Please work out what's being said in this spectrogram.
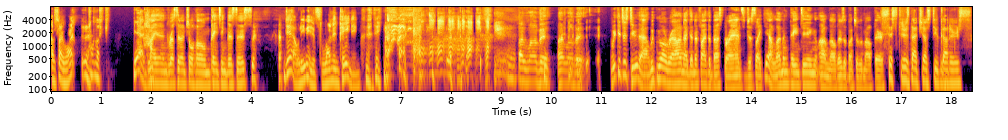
"I'm sorry, what?" And I'm like, "Yeah, high end residential home painting business." yeah, what do you mean? It's lemon painting. I love it. I love it. We could just do that. We can go around, identify the best brands, and just like, yeah, lemon painting. I don't know. There's a bunch of them out there. Sisters that just do gutters.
